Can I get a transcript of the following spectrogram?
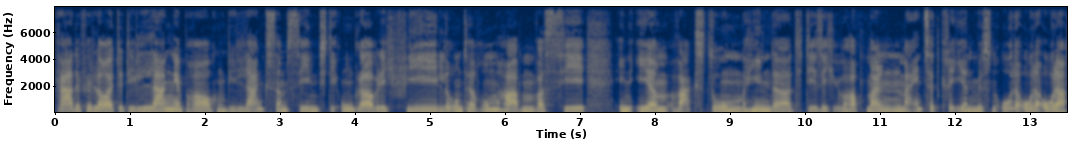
gerade für Leute, die lange brauchen, die langsam sind, die unglaublich viel rundherum haben, was sie in ihrem Wachstum hindert, die sich überhaupt mal ein Mindset kreieren müssen oder, oder, oder.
